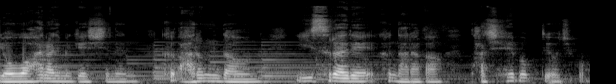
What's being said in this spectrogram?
여호와 하나님이 계시는 그 아름다운 이스라엘의 그 나라가 다시 회복되어지고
